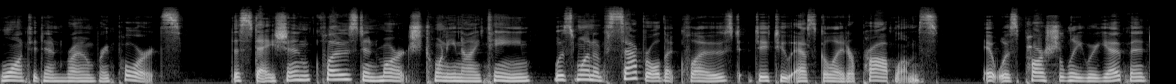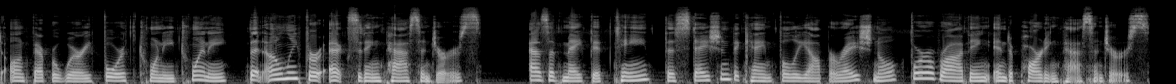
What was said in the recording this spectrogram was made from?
Wanted in Rome reports. The station, closed in March 2019, was one of several that closed due to escalator problems. It was partially reopened on February 4, 2020, but only for exiting passengers. As of May 15th, the station became fully operational for arriving and departing passengers.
